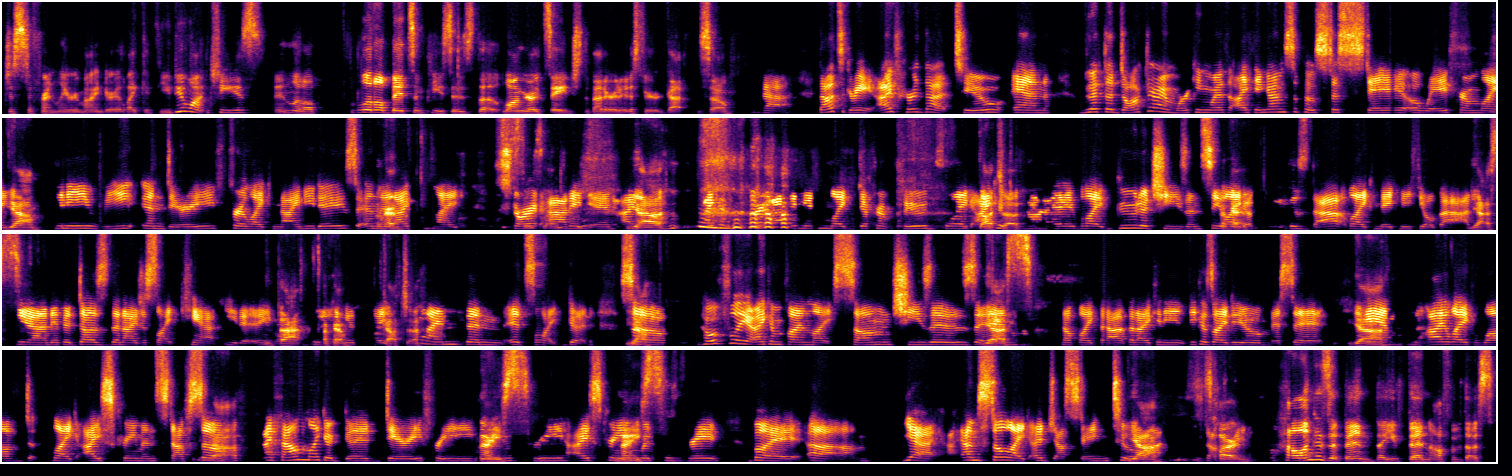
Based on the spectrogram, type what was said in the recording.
just a friendly reminder, like if you do want cheese in little little bits and pieces, the longer it's aged, the better it is for your gut. So Yeah, that's great. I've heard that too. And with the doctor I'm working with, I think I'm supposed to stay away from like yeah. any wheat and dairy for like 90 days. And then I can like start sad. adding in. I, yeah. I can start adding in like different foods. Like I could try like Gouda cheese and see Okay. like, okay, does that like make me feel bad? yes. And if it does, then I just like can't eat it anymore. that. Okay. if like, Gotcha. Fine, then it's like good. So Yeah. Hopefully I can find like some cheeses and Yes. stuff like that that I can eat because I do miss it. Yeah. And I like loved like ice cream and stuff. So yeah. I found like a good dairy free, Nice. free ice cream, Nice. which is great. But um yeah, I'm still like adjusting to a Yeah, lot of It's hard. right. How long has it been that you've been off of those?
